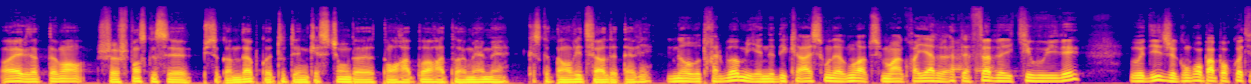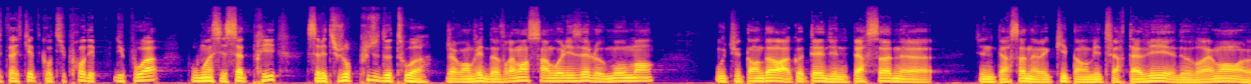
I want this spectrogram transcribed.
Ouais, exactement. Je, je pense que c'est c'est comme d'hab, quoi. Tout est une question de ton rapport à toi-même et qu'est-ce que tu as envie de faire de ta vie. Dans votre album, il y a une déclaration d'amour absolument incroyable à la femme avec qui vous vivez. Vous dites, je comprends pas pourquoi tu t'inquiètes quand tu prends des- du poids. Pour moi, c'est ça de prix. Ça fait toujours plus de toi. J'avais envie de vraiment symboliser le moment où tu t'endors à côté d'une personne, euh, d'une personne avec qui tu as envie de faire ta vie et de vraiment euh,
